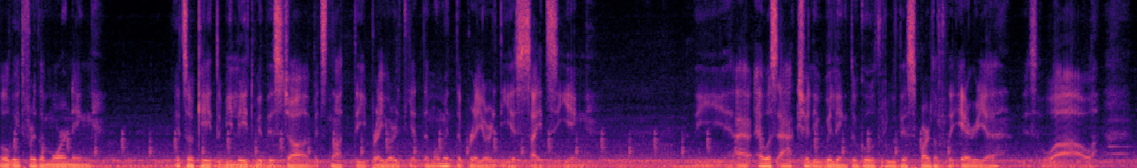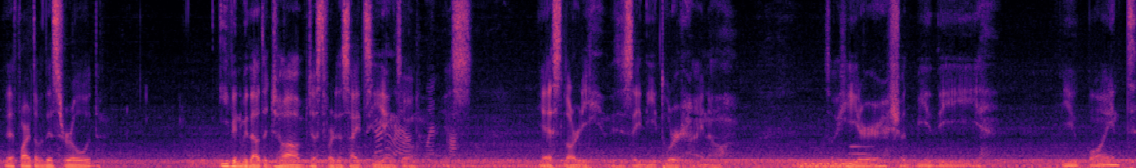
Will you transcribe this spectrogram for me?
We'll wait for the morning. It's okay to be late with this job. It's not the priority at the moment. The priority is sightseeing. The I, I was actually willing to go through this part of the area. This wow, the part of this road, even without a job, just for the sightseeing. So yes. Yes, Lori, this is a detour, I know. So here should be the viewpoint.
